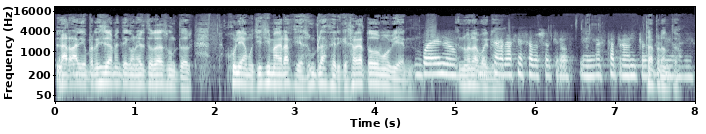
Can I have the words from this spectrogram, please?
la radio precisamente con estos asuntos. Julia, muchísimas gracias. Un placer y que salga todo muy bien. Bueno, Enhorabuena. muchas gracias a vosotros. Venga, hasta pronto. Hasta pronto. Adiós,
